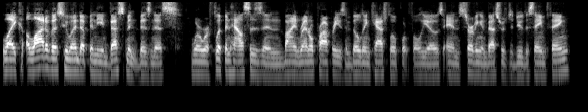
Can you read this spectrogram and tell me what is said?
like a lot of us who end up in the investment business, where we're flipping houses and buying rental properties and building cash flow portfolios and serving investors to do the same thing,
